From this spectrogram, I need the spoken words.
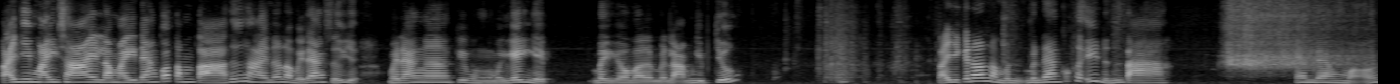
Tại vì mày xài là mày đang có tâm tà, thứ hai nữa là mày đang sử dụng, mày đang ờ, kêu mày gây nghiệp, mày ờ, mà mày làm nghiệp chướng. Tại vì cái đó là mình mình đang có cái ý định tà. Em đang mở,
